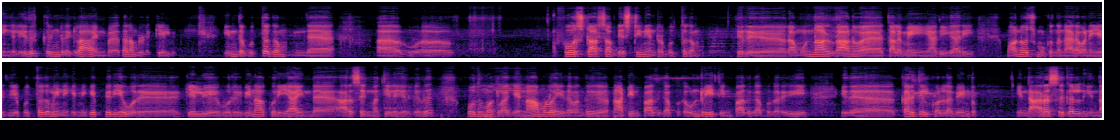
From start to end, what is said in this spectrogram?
நீங்கள் எதிர்க்கின்றீர்களா என்பதுதான் நம்மளோட கேள்வி. இந்த புத்தகம் இந்த ஃபோர் ஸ்டார்ஸ் ஆஃப் டெஸ்டின் என்ற புத்தகம் திரு முன்னாள் இராணுவ தலைமை அதிகாரி மனோஜ் முகுந்தன் நரவனை எழுதிய புத்தகம் இன்னைக்கு மிகப்பெரிய ஒரு கேள்வி ஒரு வினாக்குறியா இந்த அரசின் மத்தியில் இருக்குது. பொதுமக்களாகிய நாமளும் இதை வந்து நாட்டின் பாதுகாப்பு ஒன்றியத்தின் பாதுகாப்பு கருதி இதை கருத்தில் கொள்ள வேண்டும். இந்த அரசுகள் இந்த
